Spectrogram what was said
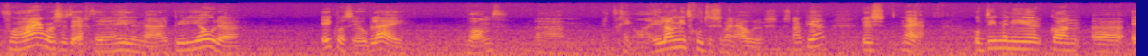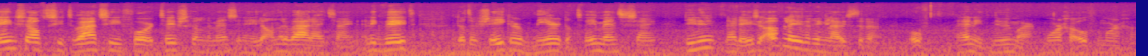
voor haar was het echt een hele nare periode. Ik was heel blij. Want um, het ging al heel lang niet goed tussen mijn ouders. Snap je? Dus nou ja, op die manier kan uh, éénzelfde situatie voor twee verschillende mensen een hele andere waarheid zijn. En ik weet dat er zeker meer dan twee mensen zijn die nu naar deze aflevering luisteren. Of hè, niet nu, maar morgen, overmorgen.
